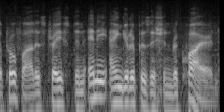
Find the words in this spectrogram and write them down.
The profile is traced in any angular position required.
